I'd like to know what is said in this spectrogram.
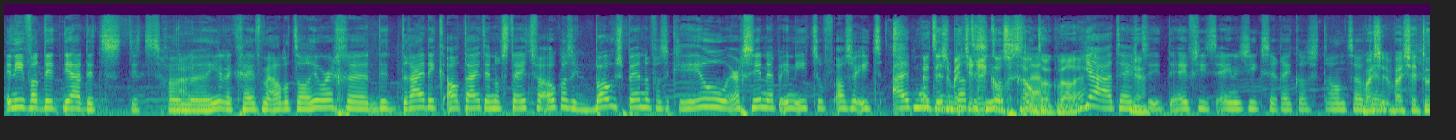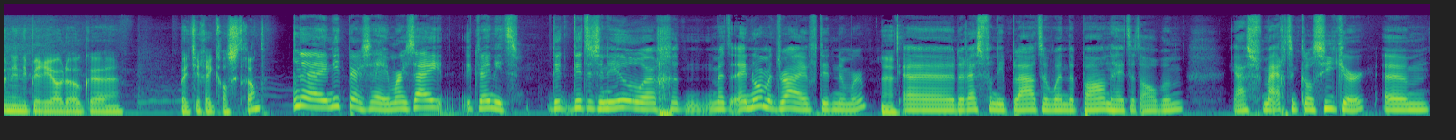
in ieder geval, dit, ja, dit, dit is gewoon eh, heerlijk. Geeft mij altijd al heel erg... eh, dit draaide ik altijd en nog steeds wel. Ook als ik boos ben of als ik heel erg zin heb in iets. Of als er iets uit moet. Het is een beetje recalcitrant ook wel, hè? Ja, het heeft, Ja. het heeft iets energieks en recalcitrants ook. Was, En- was jij toen in die periode ook eh, beetje recalcitrant? Nee, niet per se. Maar zij, ik weet niet. Dit, dit is een heel erg, met een enorme drive, dit nummer. Ja. Eh, de rest van die platen, When the Pawn heet het album. Ja, is voor mij echt een klassieker. Het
